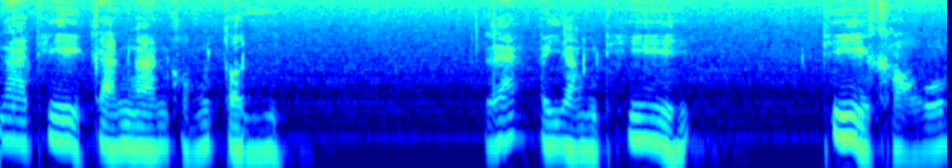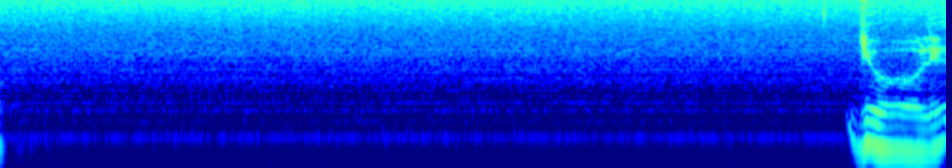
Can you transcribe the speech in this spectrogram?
หน้าที่การงานของตน และไปยังที่ที่เขา อยู่หรือ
